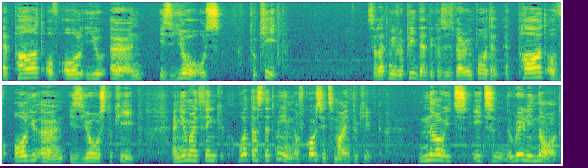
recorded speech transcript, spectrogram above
A part of all you earn is yours to keep. So let me repeat that because it's very important. A part of all you earn is yours to keep. And you might think, what does that mean? Of course it's mine to keep. No, it's, it's really not.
